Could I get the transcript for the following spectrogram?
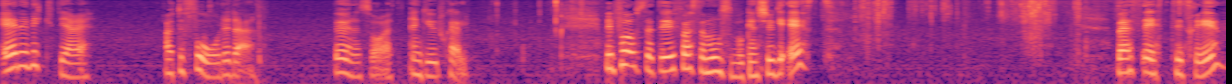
är det viktigare att du får det där bönesvaret än Gud själv? Vi fortsätter i Första Moseboken 21, vers 1-3.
